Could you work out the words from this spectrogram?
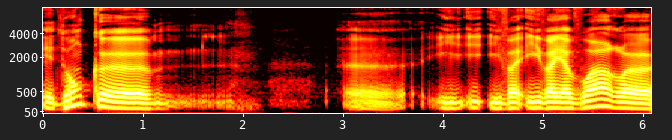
et donc, euh, euh, il, va, il, va, y avoir, euh,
